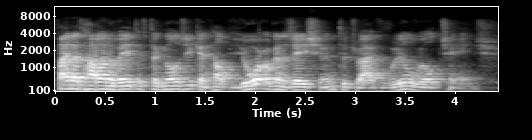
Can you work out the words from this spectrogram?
Find out how innovative technology can help your organization to drive real-world change.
